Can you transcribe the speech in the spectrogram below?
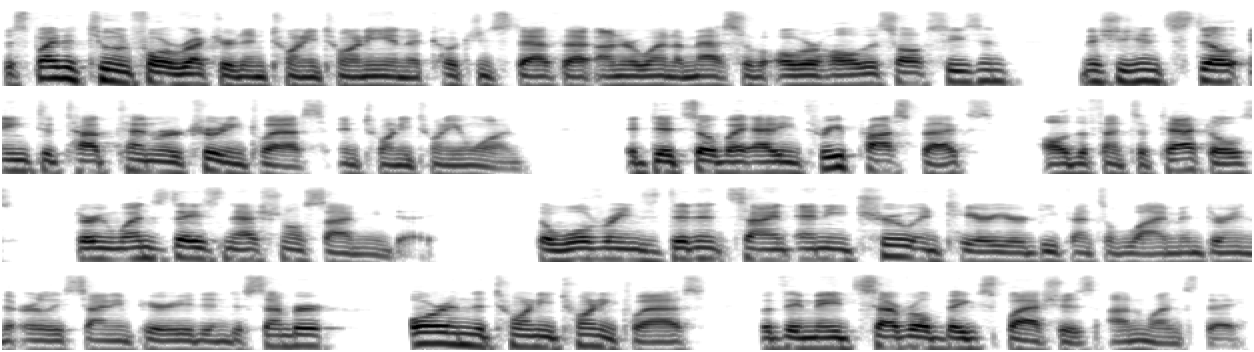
Despite a 2 and 4 record in 2020 and a coaching staff that underwent a massive overhaul this offseason, Michigan still inked a top 10 recruiting class in 2021. It did so by adding three prospects, all defensive tackles, during Wednesday's National Signing Day. The Wolverines didn't sign any true interior defensive linemen during the early signing period in December or in the 2020 class, but they made several big splashes on Wednesday.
